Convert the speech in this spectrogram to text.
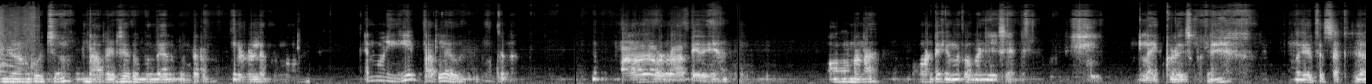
మీరు అనుకోవచ్చు నా ఫ్రెండ్స్ అయితే ముందే అనుకుంటారు గుండ్రోళ్ళు లెక్క ఏం పర్లేదు? మనలో రాపేది అవునా? బాగుంటే కింద కామెంట్ చేసేయండి. లైక్ కూడా వేసుకుంటే మనకైతే చక్కగా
